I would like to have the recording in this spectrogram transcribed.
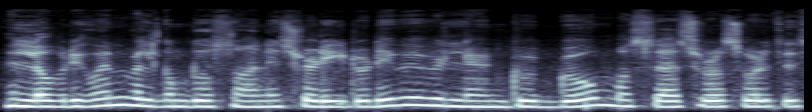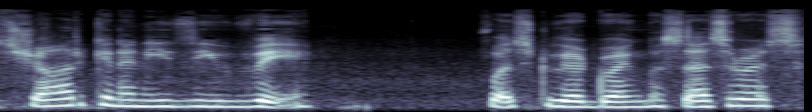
Hello everyone, welcome to Asan Study. Today we will learn to draw Mosasaurus versus shark in an easy way. First we are drawing Mosasaurus.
